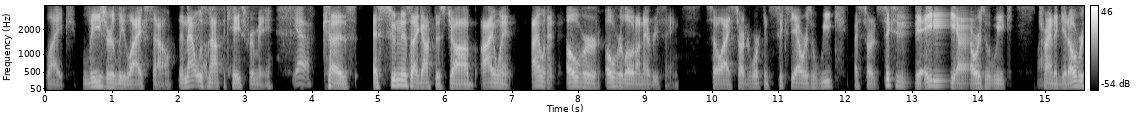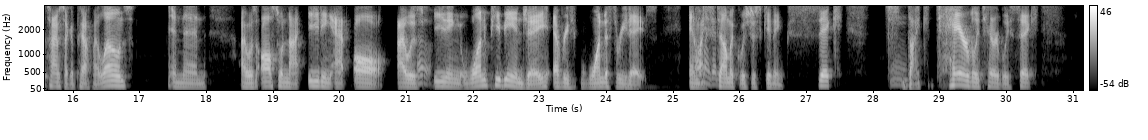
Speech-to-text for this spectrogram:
like leisurely lifestyle. And that was not the case for me yeah. because as soon as I got this job, I went I went over overload on everything. So I started working 60 hours a week. I started 60 to 80 hours a week Wow. trying to get overtime so I could pay off my loans. And then I was also not eating at all. I was Oh. eating one PB and J every 1 to 3 days. And Oh my, my stomach was just getting sick, Mm. like terribly terribly sick.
